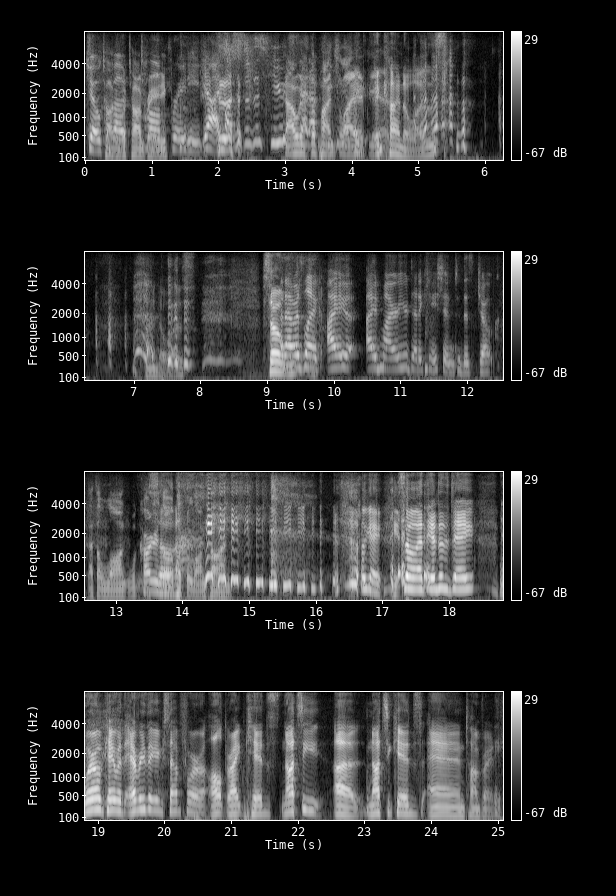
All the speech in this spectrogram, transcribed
joke Talk about, about Tom Brady. Yeah, I thought this was this huge. That was the setup to punchline. it, it kind of was. kind of was. So And I was like, I I admire your dedication to this joke. That's a long. Well, Carter's So- all about the long con. okay, so at the end of the day, we're okay with everything except for alt-right kids, Nazi, uh, Nazi kids, and Tom Brady.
